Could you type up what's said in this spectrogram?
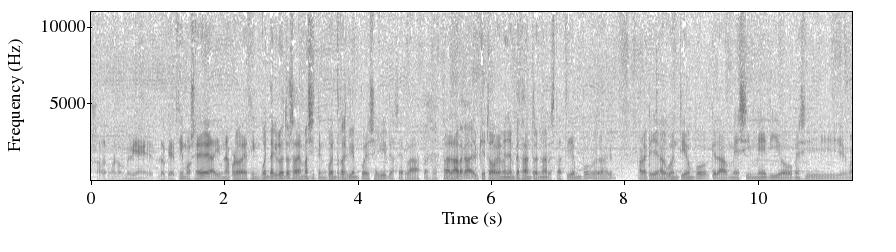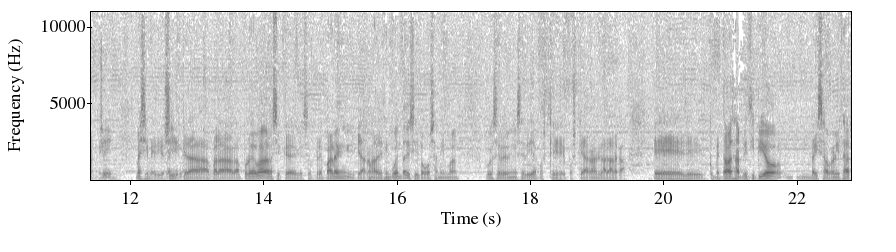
Bajadas, bueno, muy bien. Lo que decimos, ¿eh? hay una prueba de 50 kilómetros. Además, si te encuentras bien, puedes seguir y hacer la, la larga. El que todavía no haya empezado a entrenar está a tiempo, ¿verdad? Ahora que llega el Sí. buen tiempo, queda mes y medio, mes y. Bueno, y- Sí. mes y medio, sí, y medio, queda para la prueba. Así que, que se preparen y que hagan la de 50. Y si luego se animan porque se ven ese día, pues que, pues que hagan la larga. Eh, comentabas al principio, vais a organizar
